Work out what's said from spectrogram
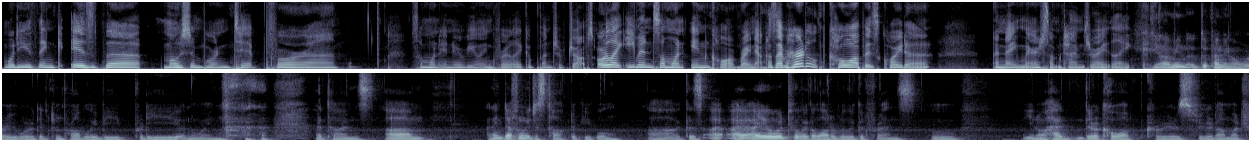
What do you think is the most important tip for uh, someone interviewing for like a bunch of jobs, or like even someone in co-op right now? Because I've heard a co-op is quite a a nightmare sometimes, right? Like, Yeah, I mean, depending on where you work, it can probably be pretty annoying at times. Um, I think definitely just talk to people because I, I, I owe it to like a lot of really good friends who, you know, had their co-op careers figured out much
